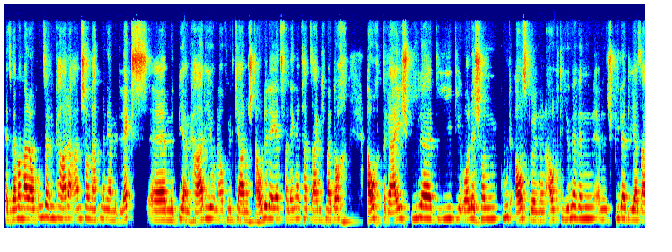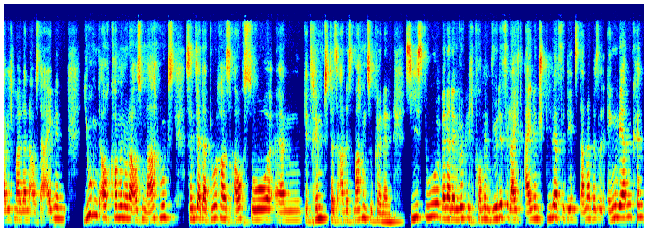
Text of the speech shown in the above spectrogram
Also wenn wir mal auch unseren Kader anschauen, hat man ja mit Lex, äh, mit Biancardi und auch mit Keanu Staude, der jetzt verlängert hat, sage ich mal doch auch drei Spieler, die die Rolle schon gut ausfüllen. Und auch die jüngeren ähm, Spieler, die ja, sage ich mal, dann aus der eigenen Jugend auch kommen oder aus dem Nachwuchs, sind ja da durchaus auch so ähm, getrimmt, das alles machen zu können. Siehst du, wenn er denn wirklich kommen würde, vielleicht einen Spieler, für den es dann ein bisschen eng werden könnte?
